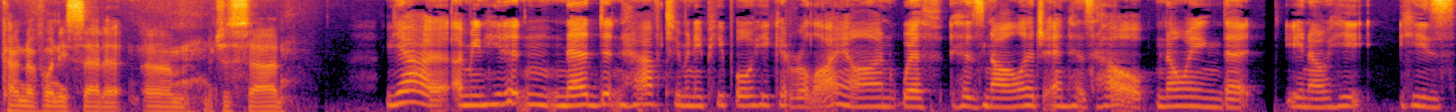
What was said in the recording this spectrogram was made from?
kind of when he said it, um, which is sad. Yeah, I mean, he didn't. Ned didn't have too many people he could rely on with his knowledge and his help, knowing that you know he he's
